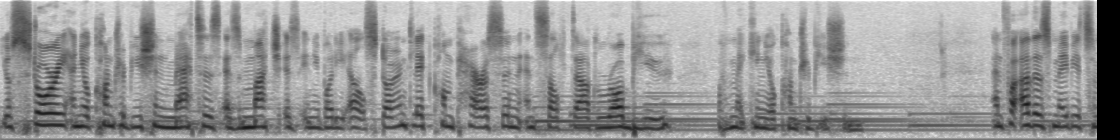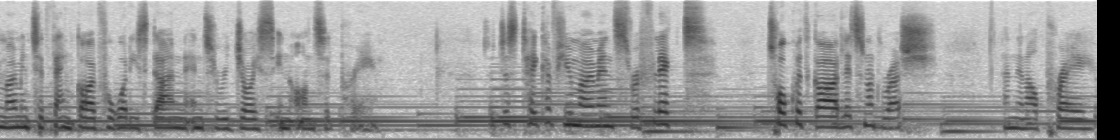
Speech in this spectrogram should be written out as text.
Your story and your contribution matters as much as anybody else. Don't let comparison and self doubt rob you of making your contribution. And for others, maybe it's a moment to thank God for what He's done and to rejoice in answered prayer. So just take a few moments, reflect, talk with God. Let's not rush. And then I'll pray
